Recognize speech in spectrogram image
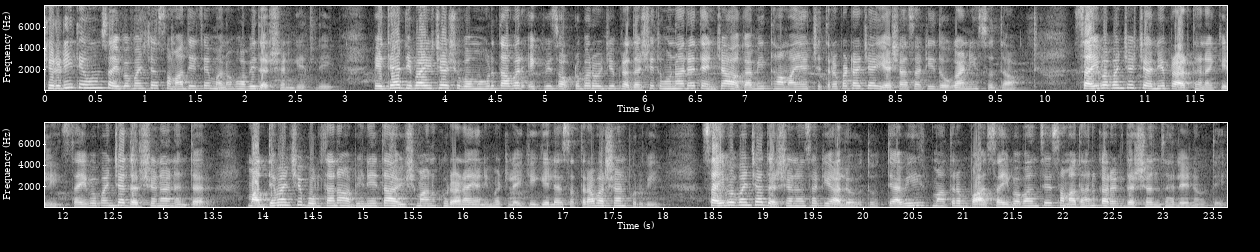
शिर्डीत येऊन साईबाबांच्या समाधीचे मनोभावी दर्शन घेतले. येत्या दिवाळीच्या शुभमुहूर्तावर एकवीस ऑक्टोबर रोजी प्रदर्शित होणाऱ्या त्यांच्या आगामी थामा या चित्रपटाच्या यशासाठी दोघांनी सुद्धा साईबाबांच्या चरणी प्रार्थना केली. साईबाबांच्या दर्शनानंतर माध्यमांशी बोलताना अभिनेता आयुष्मान खुराणा यांनी म्हटलंय की गेल्या सतरा वर्षांपूर्वी साईबाबांच्या दर्शनासाठी आलो होतो. त्यावेळी मात्र बा साईबाबांचे समाधानकारक दर्शन झाले नव्हते.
